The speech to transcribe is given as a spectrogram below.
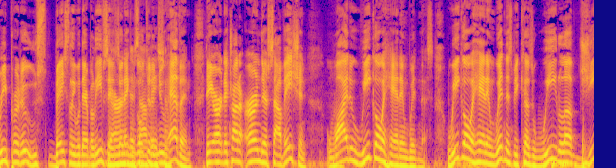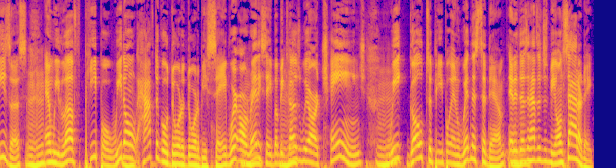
reproduced basically with their beliefs They is so they can their go to the new heaven. They are they're trying to earn their salvation. Why do we go ahead and witness? We go ahead and witness because we love Jesus Mm-hmm. and we love people. We don't have to go door to door to be saved. We're Mm-hmm. already saved, but because we are changed, we go to people and witness to them, and it Mm-hmm. doesn't have to just be on Saturday.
